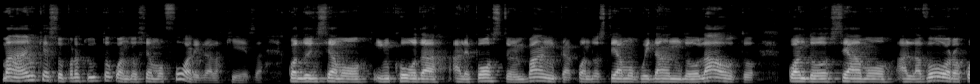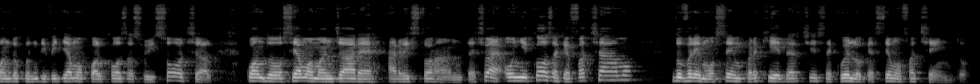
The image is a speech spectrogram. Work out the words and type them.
ma anche e soprattutto quando siamo fuori dalla chiesa, quando siamo in coda alle poste o in banca, quando stiamo guidando l'auto, quando siamo al lavoro, quando condividiamo qualcosa sui social, quando siamo a mangiare al ristorante, cioè ogni cosa che facciamo dovremo sempre chiederci se quello che stiamo facendo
